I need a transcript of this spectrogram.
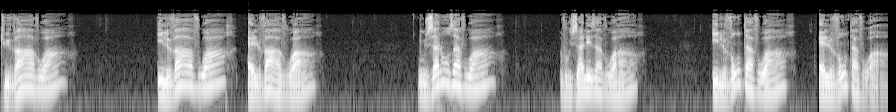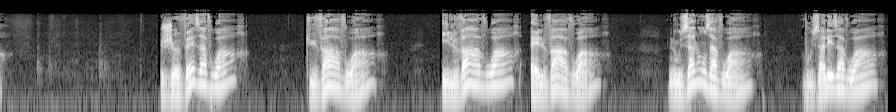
tu vas avoir, il va avoir, elle va avoir, nous allons avoir, vous allez avoir, ils vont avoir, elles vont avoir. Je vais avoir, tu vas avoir, il va avoir, elle va avoir, nous allons avoir, vous allez avoir,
